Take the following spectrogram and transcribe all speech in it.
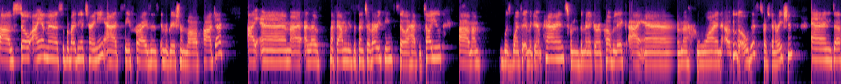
Um, so I am a supervising attorney at Safe Horizons Immigration Law Project. I am. I, I love my family is the center of everything. So I have to tell you, um, I was born to immigrant parents from the Dominican Republic. I am one of the oldest, first generation, and uh,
